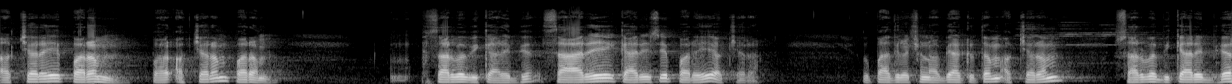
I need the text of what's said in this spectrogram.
अक्षर परम, पर, अक्षरम परम। सर्व विकारेभ्य सारे कार्य से पर अक्षर। उपाधि लक्षण अव्याकृतम अक्षरम सर्व विकारेभ्य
